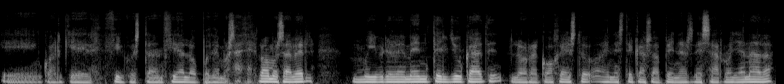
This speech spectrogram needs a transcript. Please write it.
En cualquier circunstancia lo podemos hacer. Vamos a ver muy brevemente el Yucat, lo recoge esto, en este caso apenas desarrolla nada,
